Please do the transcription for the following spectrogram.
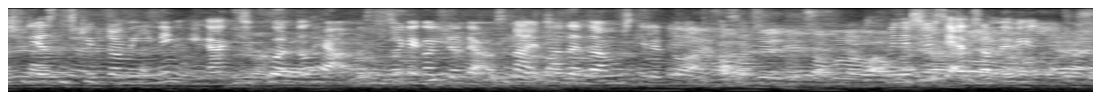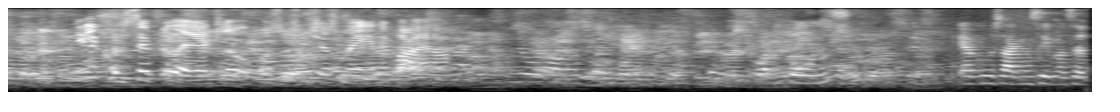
Også fordi jeg sådan skifter mening en gang i sekundet her. Og sådan, så kan jeg godt lide den der, og så nej, så er den der måske lidt bedre. Altså. Men jeg synes, de alle sammen er vildt gode. Hele konceptet er jeg glad for, så synes jeg smagene bare er bonus. Jeg kunne sagtens se mig selv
